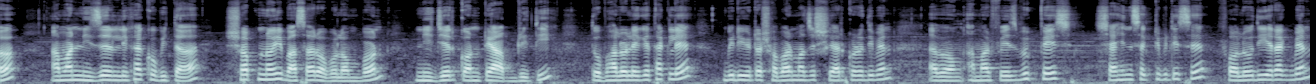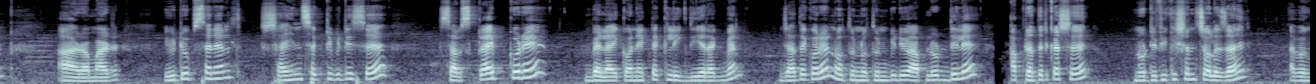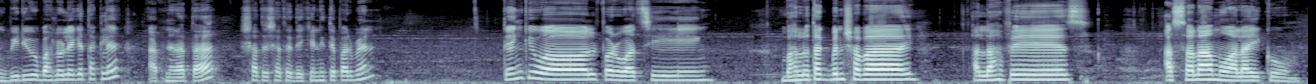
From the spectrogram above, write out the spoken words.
আমার নিজের লেখা কবিতা, স্বপ্নই বাঁচার অবলম্বন, নিজের কণ্ঠে আবৃত্তি। তো ভালো লেগে থাকলে ভিডিওটা সবার মাঝে শেয়ার করে দিবেন এবং আমার ফেসবুক পেজ শাহিনস অ্যাক্টিভিটিসে ফলো দিয়ে রাখবেন। আর আমার ইউটিউব চ্যানেল শাহিনস অ্যাক্টিভিটিসে সাবস্ক্রাইব করে বেল আইকনে একটা ক্লিক দিয়ে রাখবেন। যাতে করে নতুন নতুন ভিডিও আপলোড দিলে আপনাদের কাছে নোটিফিকেশান চলে যায় এবং ভিডিও ভালো লেগে থাকলে আপনারা তা সাথে সাথে দেখে নিতে পারবেন। Thank you all for watching ভালো থাকবেন সবাই। আল্লাহ হাফেজ। আসসালামু আলাইকুম।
